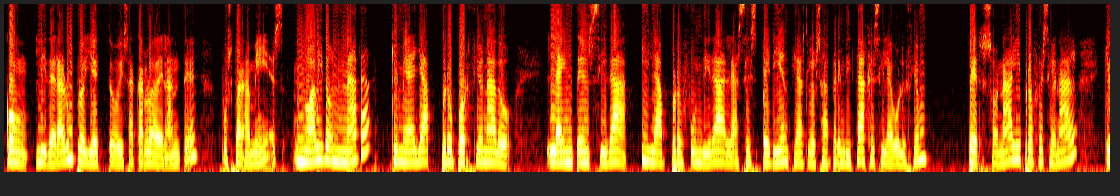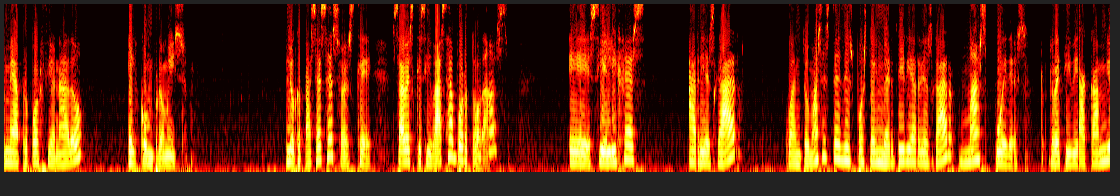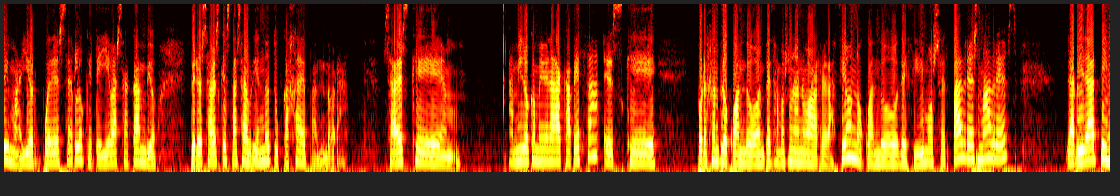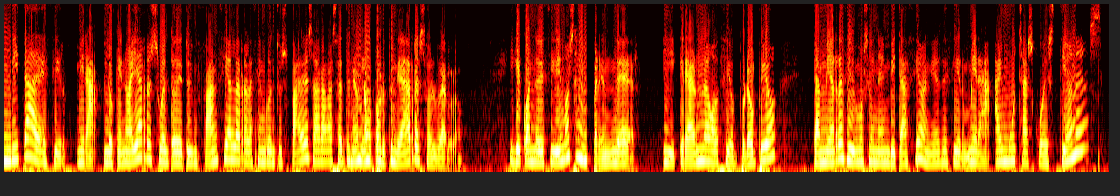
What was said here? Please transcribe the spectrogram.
con liderar un proyecto y sacarlo adelante, pues para mí es no ha habido nada que me haya proporcionado la intensidad y la profundidad, las experiencias, los aprendizajes y la evolución personal y profesional que me ha proporcionado el compromiso. Lo que pasa es eso, es que sabes que si vas a por todas, eh, si eliges arriesgar, cuanto más estés dispuesto a invertir y arriesgar, más puedes recibir a cambio y mayor puede ser lo que te llevas a cambio. Pero sabes que estás abriendo tu caja de Pandora. Sabes que a mí lo que me viene a la cabeza es que, por ejemplo, cuando empezamos una nueva relación o cuando decidimos ser padres, madres, la vida te invita a decir, mira, lo que no hayas resuelto de tu infancia en la relación con tus padres, ahora vas a tener una oportunidad de resolverlo. Y que cuando decidimos emprender y crear un negocio propio, también recibimos una invitación. Y es decir, mira, hay muchas cuestiones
